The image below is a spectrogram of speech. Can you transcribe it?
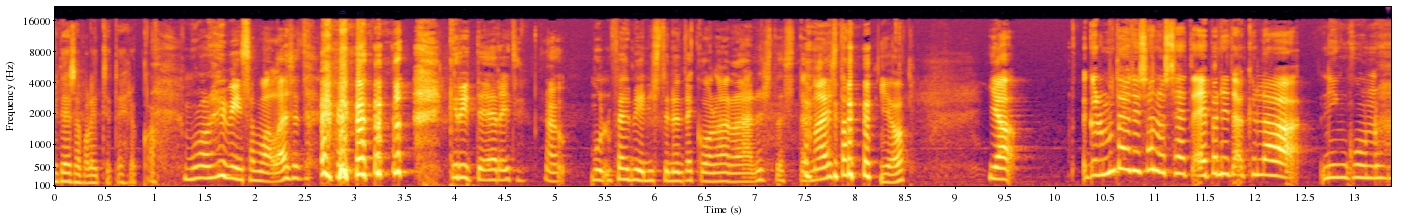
Miten sä valitsit ehdokkaan? Mulla on hyvin samanlaiset kriteerit. No, mun feministinen teko on aina äänestää sitä naista. Joo. Ja kyllä mun täytyy sanoa se, että eipä niitä kyllä niin kuin,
